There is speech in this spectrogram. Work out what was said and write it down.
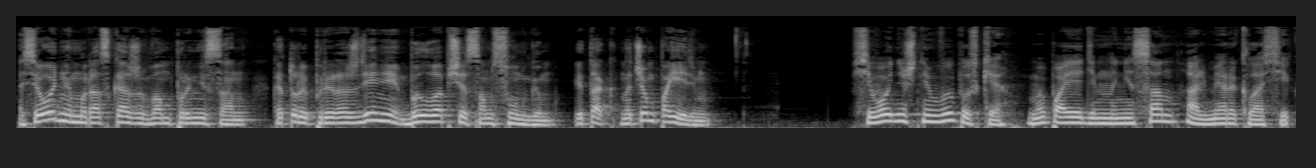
А сегодня мы расскажем вам про Nissan, который при рождении был вообще Samsung. Итак, на чем поедем? В сегодняшнем выпуске мы поедем на Nissan Almera Classic,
